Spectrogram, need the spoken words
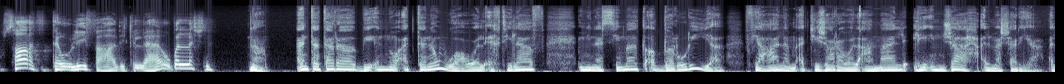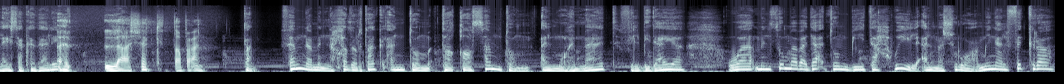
وصارت التوليفة هذه كلها وبلشنا. نعم. أنت ترى بأن التنوع والاختلاف من السمات الضرورية في عالم التجارة والأعمال لإنجاح المشاريع. أليس كذلك؟ لا شك طبعا. فهمنا من حضرتك أنتم تقاسمتم المهمات في البداية ومن ثم بدأتم بتحويل المشروع من الفكرة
